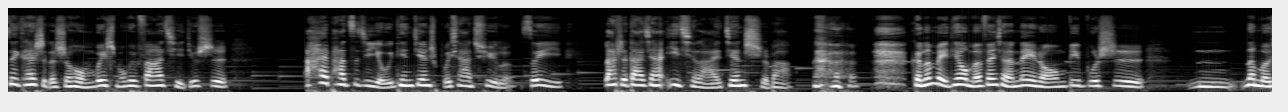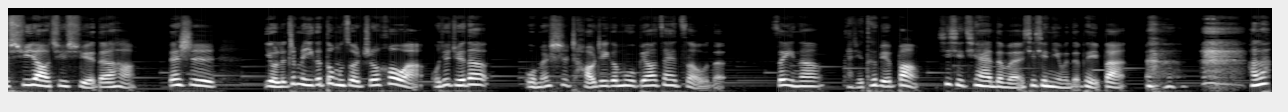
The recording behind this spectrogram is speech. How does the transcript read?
最开始的时候，我们为什么会发起？就是害怕自己有一天坚持不下去了，所以。拉着大家一起来坚持吧。可能每天我们分享的内容并不是，嗯，那么需要去学的哈。但是有了这么一个动作之后啊，我就觉得我们是朝着一个目标在走的，所以呢，感觉特别棒。谢谢亲爱的们，谢谢你们的陪伴。好了，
